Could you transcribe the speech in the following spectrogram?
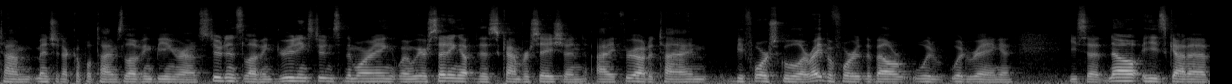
Tom mention a couple times loving being around students, loving greeting students in the morning. When we were setting up this conversation, I threw out a time before school or right before the bell would would ring, and he said no, he's got to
